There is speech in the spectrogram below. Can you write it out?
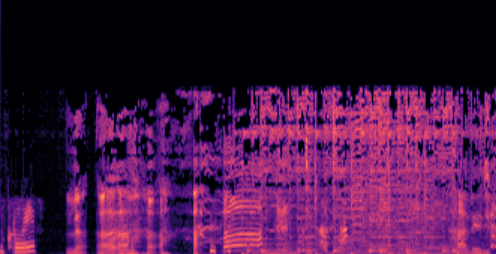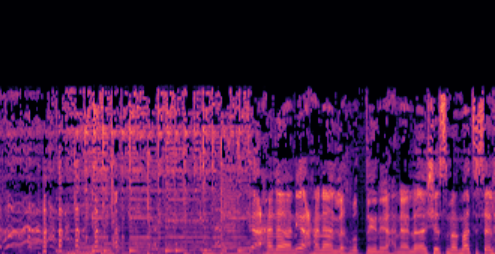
ميكروويف؟ لا. آه آه آه. هذه. يا حنان يا حنان لخبطتينا يا حنان. لا شو اسمه ما تسأل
